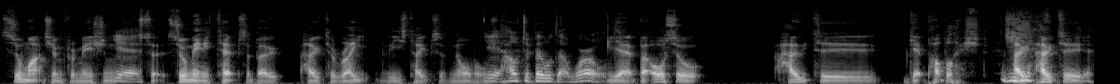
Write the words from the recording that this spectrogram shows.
so much information, Yeah. so, so many tips about how to write these types of novels. Yeah, how to build that world. Yeah, but also how to get published. Yeah. How, how to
